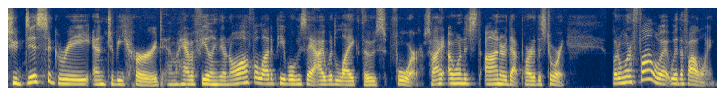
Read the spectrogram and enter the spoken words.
to disagree and to be heard. And I have a feeling there are an awful lot of people who say, I would like those four. So I, I want to just honor that part of the story. But I want to follow it with the following.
